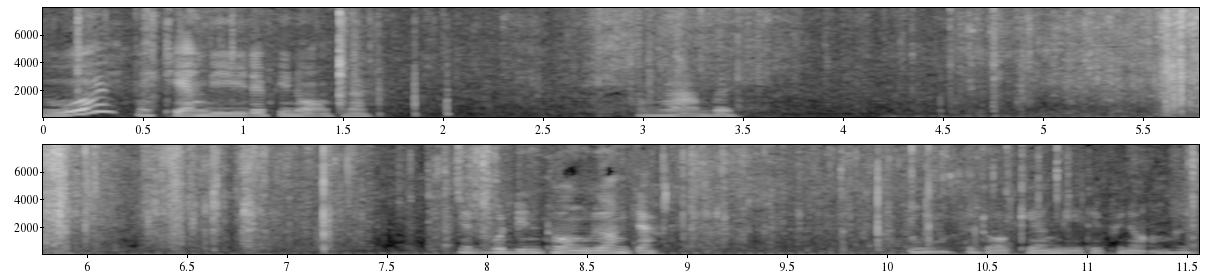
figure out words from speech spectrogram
โอ้ยมัน แข็งดีได้พี่น้องนะงามเลยเห็ดบุดดินทองเหลืองจ้ะอู้เป็นดอกแข็งดีได้พี่น้องเลย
